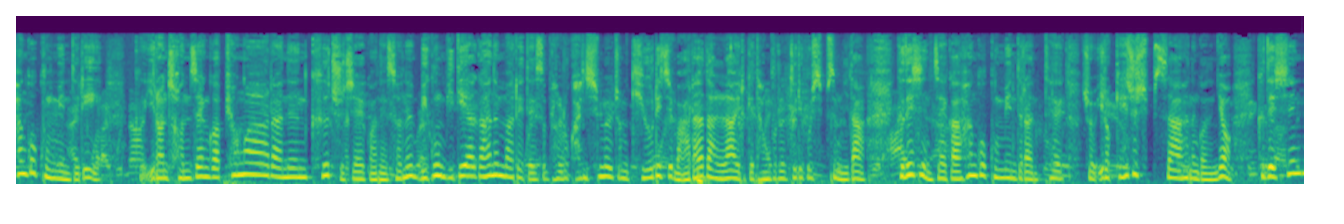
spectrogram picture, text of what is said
한국 국민들이 그 이런 전쟁과 평화라는 그 주제에 관해서는 미국 미디어가 하는 말에 대해서 별로 관심을 좀 기울이지 말아달라 이렇게 당부를 드리고 싶습니다. 그 대신 제가 한국 국민들한테 좀 이렇게 해주십사 하는 거는요. 그 대신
